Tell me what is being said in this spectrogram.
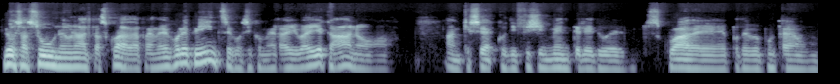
Lo Sassuno è un'altra squadra da prendere con le pinze, così come il Rayo Vallecano, anche se ecco, difficilmente le due squadre potrebbero puntare a un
